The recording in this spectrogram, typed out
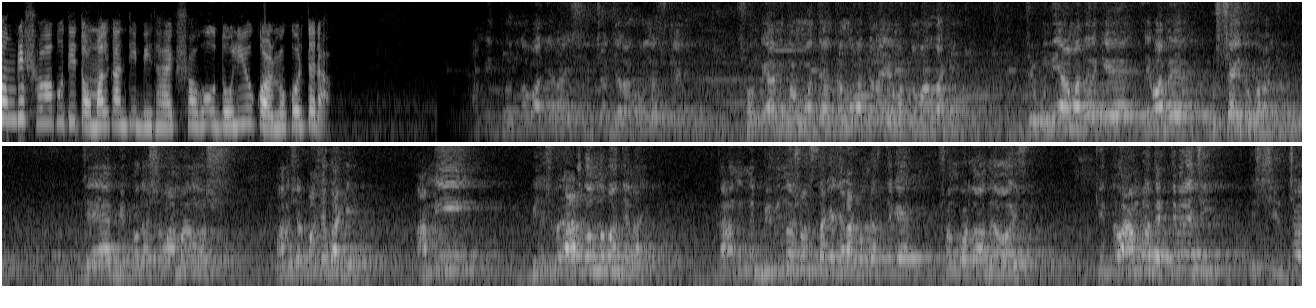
কংগ্রেস সভাপতি তমালকান্তি বিধায়ক সহ দলীয় কর্মকর্তারা। আমি ধন্যবাদ জানাই শিলচর জেলা কংগ্রেসকে। সঙ্গে আমি ধন্যবাদ জানাই আমার তোমালদাকে, যে উনি আমাদেরকে এভাবে উৎসাহিত করার জন্য, যে বিপদের সময় মানুষ মানুষের পাশে থাকে। আমি বিশেষ করে আরও ধন্যবাদ জানাই কারণ কিন্তু বিভিন্ন সংস্থাকে জেলা কংগ্রেস থেকে সংবর্ধনা দেওয়া হয়েছে। কিন্তু আমরা দেখতে পেরেছি যে শিলচর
